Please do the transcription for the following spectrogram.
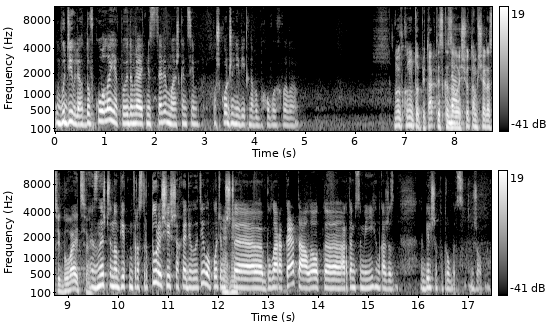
у будівлях довкола, як повідомляють місцеві мешканці, пошкоджені вікна вибуховою хвилею. Ну, в Конотопі, так ти сказала, Да. що там ще раз відбувається? Знищено об'єкт інфраструктури, шість шахедів летіло. Потім ще була ракета, але от е, Артем Семенігін каже, більше подробиць жодних.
